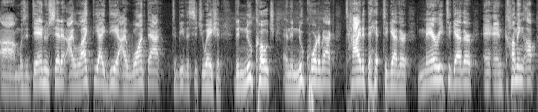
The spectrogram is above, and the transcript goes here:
Um, was it Dan who said it? I like the idea. I want that to be the situation. The new coach and the new quarterback tied at the hip together, married together, and, and coming up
